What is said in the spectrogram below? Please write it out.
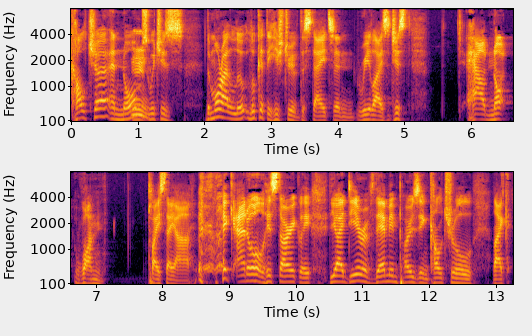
culture and norms, mm. which is the more I lo- look at the history of the states and realize just how not one place they are like at all historically the idea of them imposing cultural like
